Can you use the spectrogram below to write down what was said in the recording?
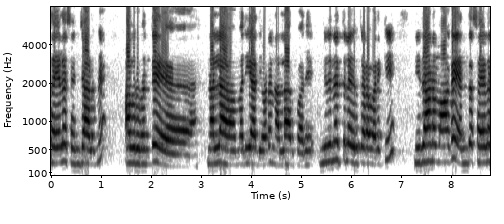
செயலை செஞ்சாலுமே அவர் வந்து நல்ல மரியாதையோட நல்லா இருப்பாரு. மிதுனத்துல இருக்கிற வரைக்கும் நிதானமாக எந்த செயலை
